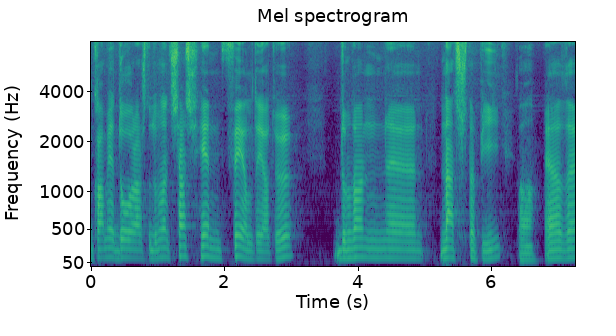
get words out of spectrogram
m'ka me dorë ashtu, domethonë çaq hin fellt aty, domethonë në atë shtëpi, po. edhe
